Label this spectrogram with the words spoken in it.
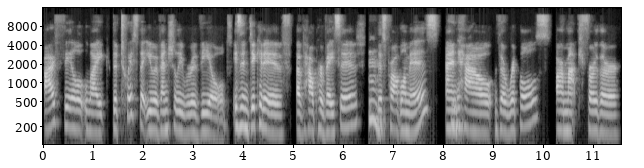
I feel like the twist that you eventually revealed is indicative of how pervasive mm. this problem is and mm. how the ripples are much further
